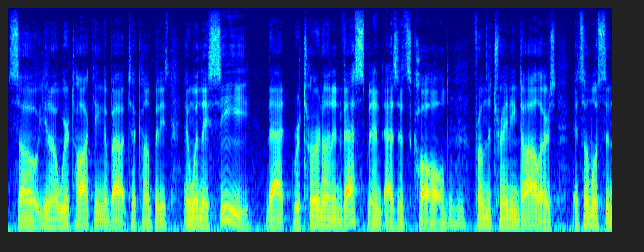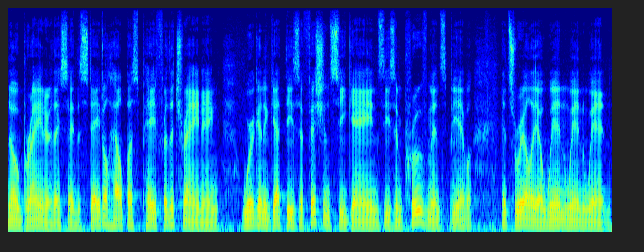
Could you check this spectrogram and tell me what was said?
so you know we're talking about to companies and when they see that return on investment, as it's called, mm-hmm. from the training dollars, it's almost a no brainer. They say the state will help us pay for the training. We're going to get these efficiency gains, these improvements, be able. It's really a win win win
